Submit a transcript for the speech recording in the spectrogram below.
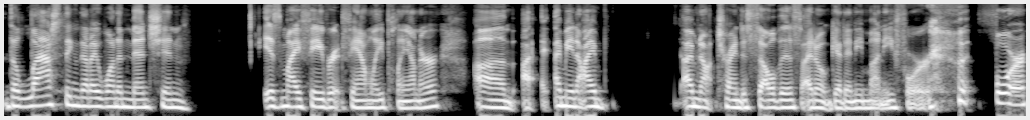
the last thing that I want to mention is my favorite family planner. Um, I, I mean, I'm I'm not trying to sell this. I don't get any money for for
